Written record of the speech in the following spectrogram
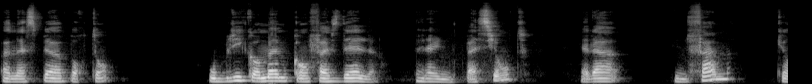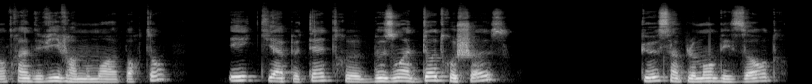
un aspect important, oublie quand même qu'en face d'elle, elle a une patiente elle a une femme qui est en train de vivre un moment important et qui a peut-être besoin d'autre chose que simplement des ordres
